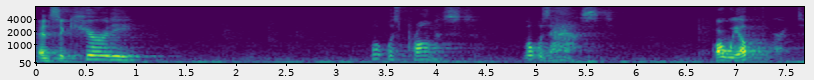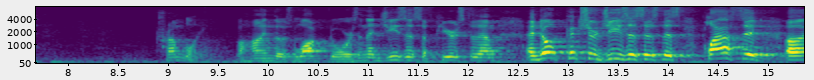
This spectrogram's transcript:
and security. What was promised? What was asked? Are we up for? Trembling behind those locked doors. And then Jesus appears to them. And don't picture Jesus as this placid uh,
